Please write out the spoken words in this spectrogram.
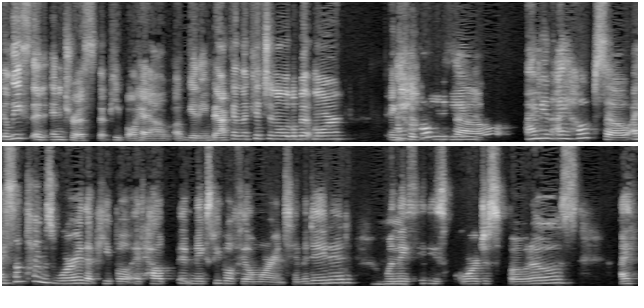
at least an interest that people have of getting back in the kitchen a little bit more? And I hope so. I mean, I hope so. I sometimes worry that people it help it makes people feel more intimidated mm-hmm. when they see these gorgeous photos I,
